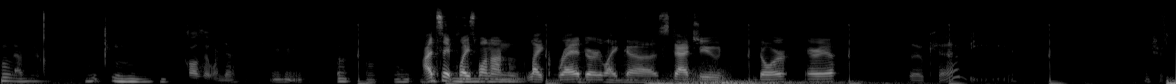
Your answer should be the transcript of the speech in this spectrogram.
bathroom. Closet window. hmm I'd say place one on like red or like uh, statue door area. So could be. Interesting.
